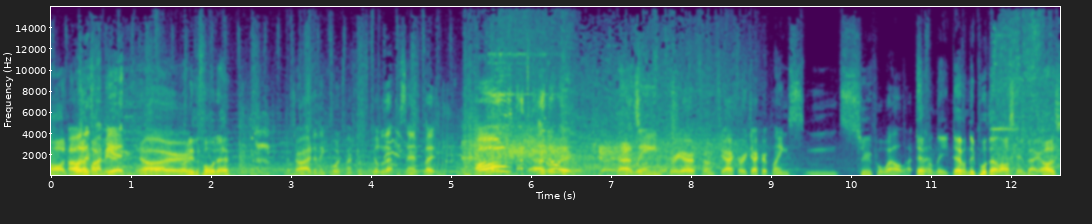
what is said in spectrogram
Oh, no, oh, that this might be it. Only No. the forward air. That's alright, I don't think forward smash would have killed at that percent, but, oh, that's gonna do it. That's Clean 3-0 from Jacko. Jacko playing mm, super well. That's Definitely, definitely pulled that last game back. I was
